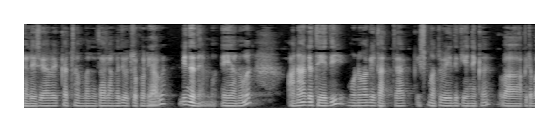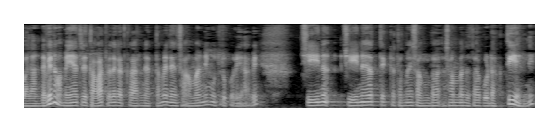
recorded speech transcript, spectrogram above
මැලේසියාව එක්කත් සම්බන්ධතා ළඟදී උතුරු කොරියාව බිඳ දැම්මා. ඒ අනුව අනාගතයේදී මොන වගේ තත්ත්වයක් ඉස්මතු වෙයිද කියන එක අපිට බලන්න වෙනවා. මේ ඇතුලේ තවත් වැදගත් කාරණයක් තමයි දැන් සාමාන්‍යයෙන් උතුරු කොරියාවේ චීන චීනයත් එක්ක තමයි සම්බන්ධතා ගොඩක් තියෙන්නේ.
